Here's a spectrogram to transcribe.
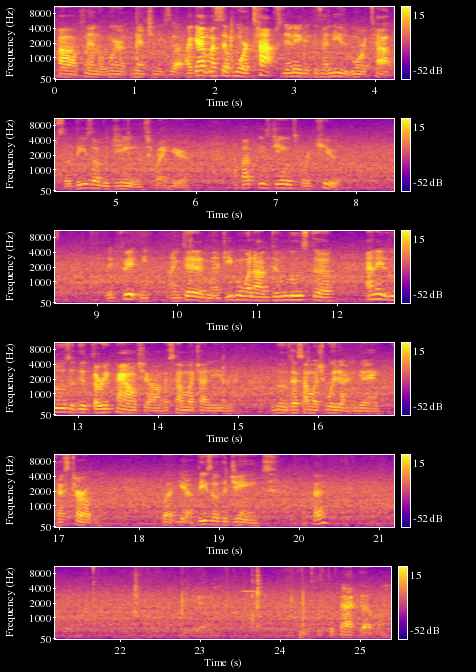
how I plan on wearing matching these up. I got myself more tops than anything because I needed more tops. So these are the jeans right here. I thought these jeans were cute. They fit me. I can tell that much. Even when I do lose the, I need to lose a good 30 pounds, y'all. That's how much I need to lose. That's how much weight I can gain. That's terrible. But yeah, these are the jeans. Okay. Yeah. This is the back of them.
